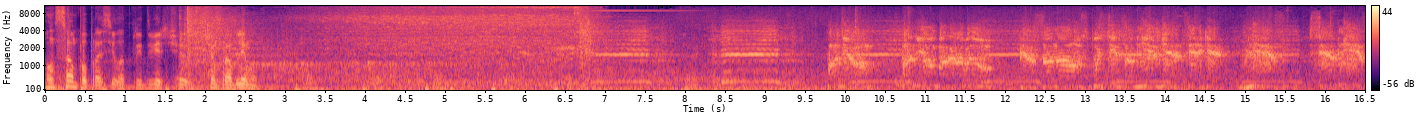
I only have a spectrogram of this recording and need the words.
он сам попросил открыть дверь. Чё, в чем проблема? Подъем! Подъем по кораблю! Персоналу спуститься в нижние отсеки! Вниз! Все вниз!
